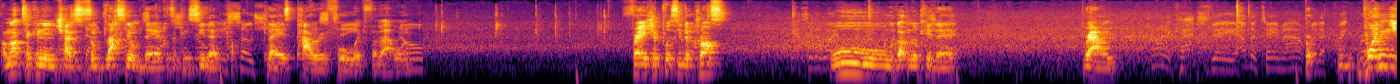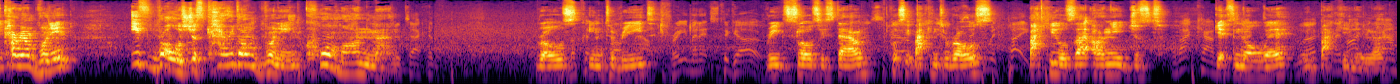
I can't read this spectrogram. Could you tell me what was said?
I'm not taking any chances on blasting up there because I can see the p- players powering forward for that one. Fraser puts in the cross. Ooh, got lucky there. Brown. Why didn't you carry on running? If Rose just carried on running, come on, man. Rose into Reed. Three minutes to go. Reed slows this down, puts it back into Rose, back heels that on, he just gets nowhere. We back heel in there.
